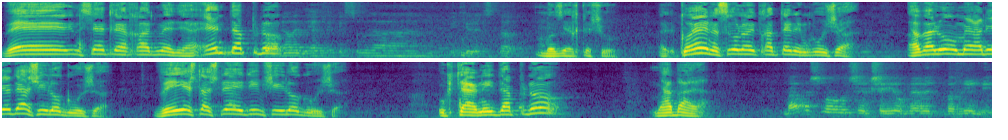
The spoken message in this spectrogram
ונישאת לאחד מידיה, אין דפנו. לקילסטר? מה זה איך קשור? כהן אסור לו להתחתן עם גרושה, אבל הוא אומר, אני יודע שהיא לא גרושה, ויש לה שני עדים שהיא לא גרושה. וקטני דפנו. מה הבעיה? מה המשמעות של כשהיא אומרת בריא לי?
